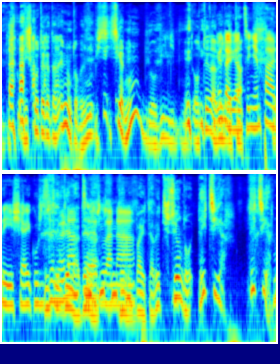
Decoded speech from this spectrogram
disko, diskoteketan, enun topatzen, bizitzia nun bio bil, ote da Eta joan zinen Parisa ikusi zenuen antzes lana. bai, eta beti, ze ondo, deitziar, deitziar?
